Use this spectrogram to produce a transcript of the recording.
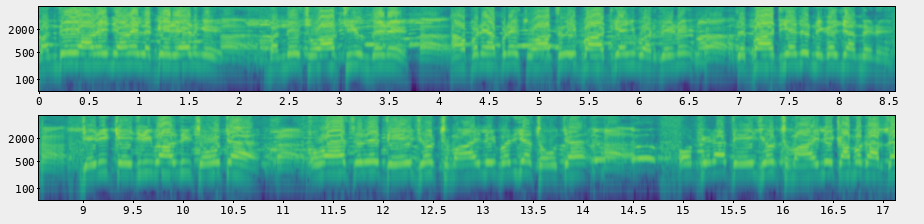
ਬੰਦੇ ਆਣੇ ਜਾਣੇ ਲੱਗੇ ਰਹਿਣਗੇ। ਬੰਦੇ ਸਵਾਰਥੀ ਹੁੰਦੇ ਨੇ। ਆਪਣੇ ਆਪਣੇ ਸਵਾਰਥ ਲਈ ਪਾਰਟੀਆਂ 'ਚ ਵੜਦੇ ਨੇ। ਤੇ ਪਾਰਟੀਆਂ 'ਚੋਂ ਨਿਕਲ ਜਾਂਦੇ ਨੇ। ਜਿਹੜੀ ਕੇਜਰੀਵਾਲ ਦੀ ਸੋਚ ਹੈ। ਉਹ ਇਸ ਵੇਲੇ ਦੇਸ਼ ਔਰ ਸਮਾਜ ਲਈ ਵਧੀਆ ਸੋਚ ਹਾਂ ਔਰ ਜਿਹੜਾ ਦੇਸ਼ ਔਰ ਸਮਾਜ ਲਈ ਕੰਮ ਕਰਦਾ।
